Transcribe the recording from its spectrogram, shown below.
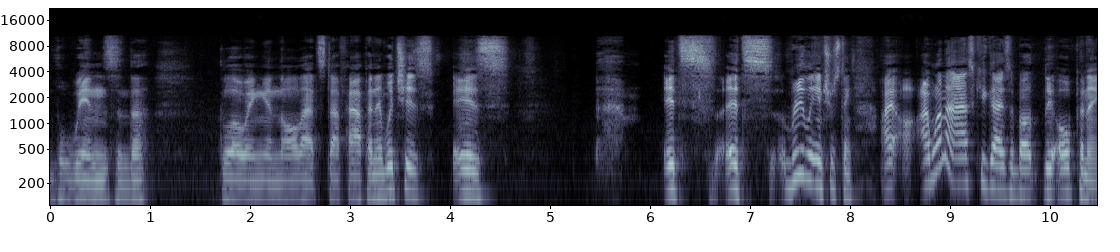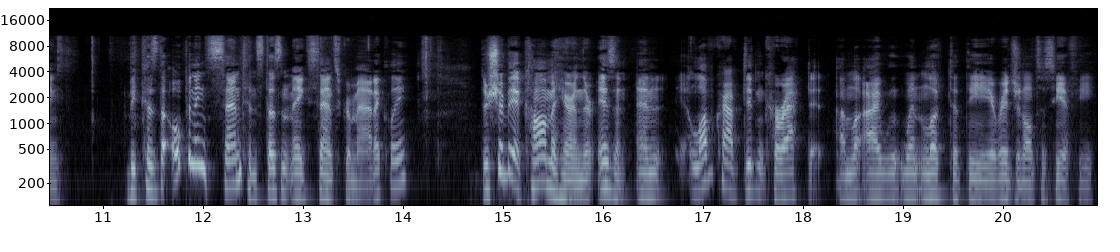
the winds and the glowing and all that stuff happen, which is is it's it's really interesting. I I want to ask you guys about the opening because the opening sentence doesn't make sense grammatically. There should be a comma here, and there isn't. And Lovecraft didn't correct it. I'm, i went and looked at the original to see if he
